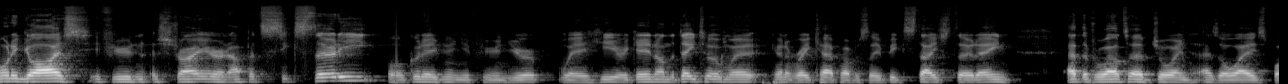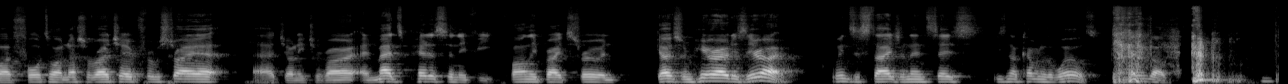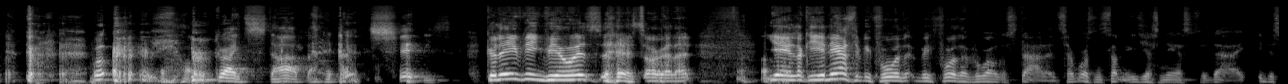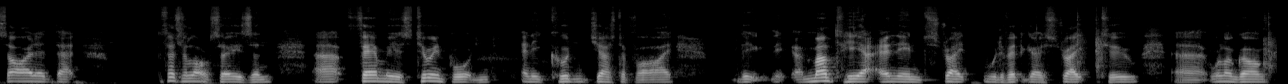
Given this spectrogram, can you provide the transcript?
Morning, guys. If you're in Australia and up at 6.30, or good evening if you're in Europe, we're here again on the detour and we're going to recap, obviously, a big stage 13 at the Vuelta, joined, as always, by four-time national road champion from Australia, uh, Johnny Trevorrow, and Mads Pedersen, if he finally breaks through and goes from hero to zero, wins the stage and then says he's not coming to the Worlds. well, oh, great start, mate. Jeez. Good evening, viewers. Sorry about that. Yeah, look, he announced it before the before the Vuelta started, so it wasn't something he just announced today. He decided that such a long season, uh, family is too important, and he couldn't justify the, the, a month here and then straight would have had to go straight to uh, Wollongong,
